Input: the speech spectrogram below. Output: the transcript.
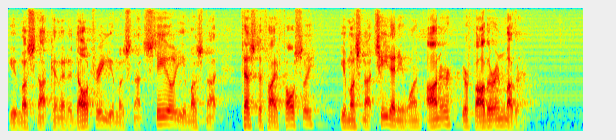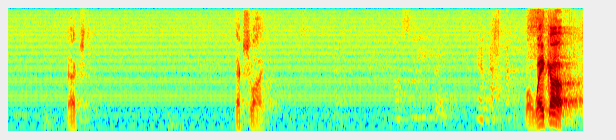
You must not commit adultery. You must not steal. You must not testify falsely. You must not cheat anyone. Honor your father and mother. Next. Next slide. well, wake up,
